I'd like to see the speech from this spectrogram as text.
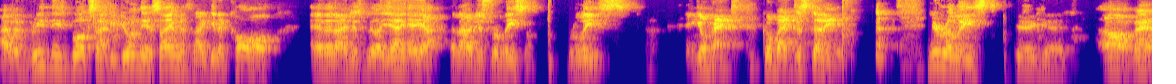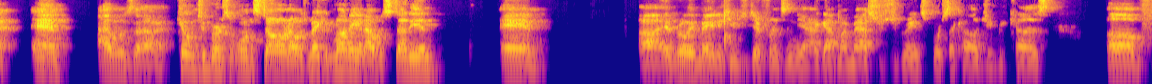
I would read these books and I'd be doing the assignments, and I'd get a call, and then I'd just be like, yeah, yeah, yeah, and I'd just release them, release, and go back, to, go back to studying. You're released. You're good. Oh man, and I was uh, killing two birds with one stone. I was making money and I was studying, and uh, it really made a huge difference. And yeah, I got my master's degree in sports psychology because of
